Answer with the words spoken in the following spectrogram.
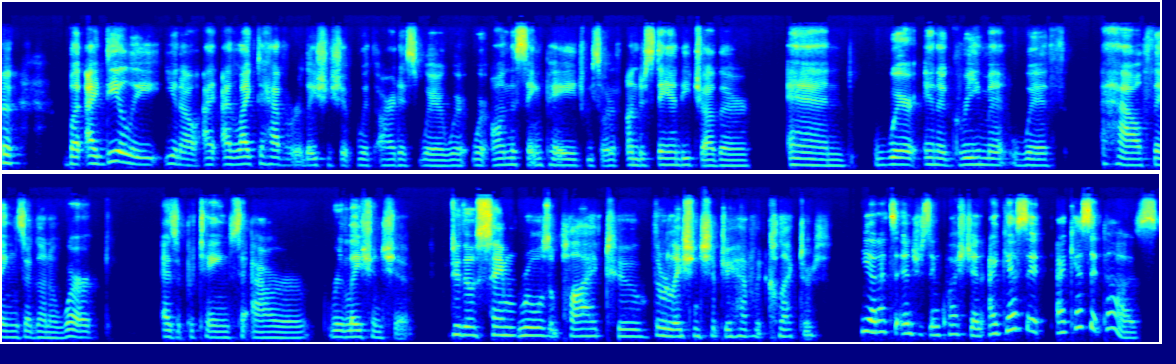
but ideally, you know, I, I, like to have a relationship with artists where we're we're on the same page, we sort of understand each other, and we're in agreement with how things are going to work as it pertains to our relationship. Do those same rules apply to the relationship you have with collectors? Yeah, that's an interesting question. I guess it I guess it does.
